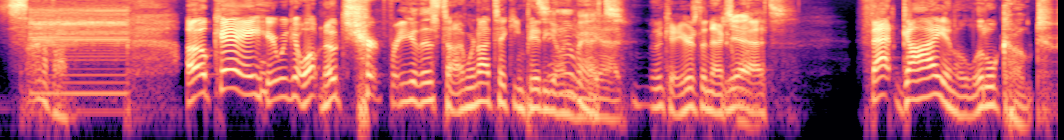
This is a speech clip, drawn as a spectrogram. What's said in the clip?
Son of a. Okay, here we go. Well, no shirt for you this time. We're not taking pity on you it. yet. Okay, here's the next Yeah, one. it's. Fat guy in a little coat.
